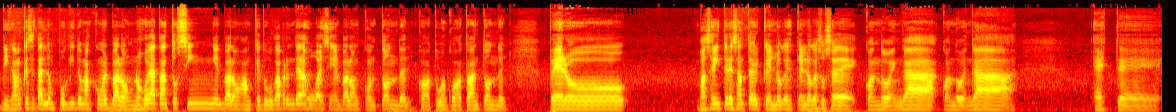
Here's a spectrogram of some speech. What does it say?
digamos que se tarda un poquito más con el balón. No juega tanto sin el balón, aunque tuvo que aprender a jugar sin el balón con Thunder, cuando, estuvo, cuando estaba en Thunder. Pero va a ser interesante ver qué es lo que, qué es lo que sucede cuando venga cuando venga este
